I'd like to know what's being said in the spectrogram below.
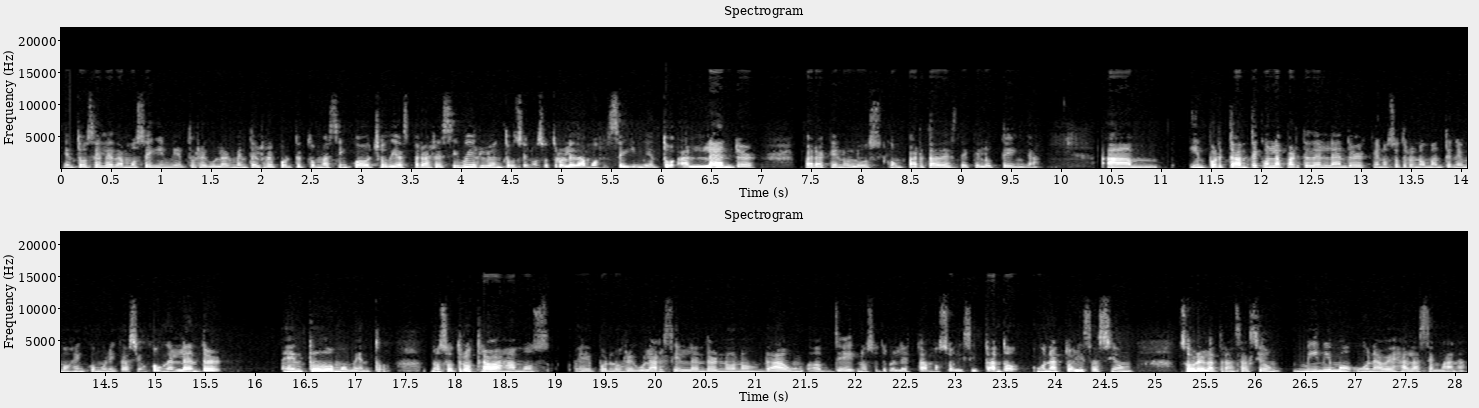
entonces le damos seguimiento. Regularmente el reporte toma 5 a 8 días para recibirlo, entonces nosotros le damos seguimiento al lender para que nos los comparta desde que lo tenga. Importante con la parte del lender es que nosotros nos mantenemos en comunicación con el lender en todo momento. Nosotros trabajamos eh, por lo regular, si el lender no nos da un update, nosotros le estamos solicitando una actualización sobre la transacción mínimo una vez a la semana.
